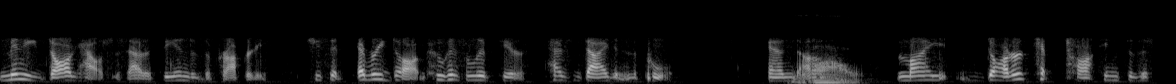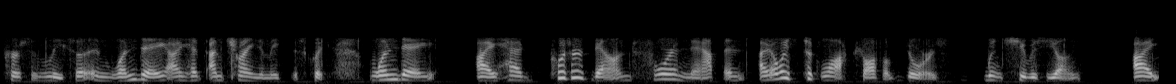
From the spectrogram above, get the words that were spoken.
many dog houses out at the end of the property. She said, "Every dog who has lived here has died in the pool." And um, Wow. my daughter kept talking to this person lisa and one day i had i'm trying to make this quick one day i had put her down for a nap and i always took locks off of doors when she was young i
